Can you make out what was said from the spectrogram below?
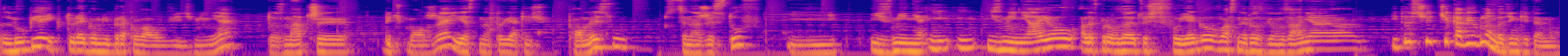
lubię i którego mi brakowało w Wiedźminie. To znaczy, być może jest na to jakiś pomysł scenarzystów i, i, zmienia, i, i, i zmieniają, ale wprowadzają coś swojego, własne rozwiązania i to jest się ciekawie ogląda dzięki temu.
